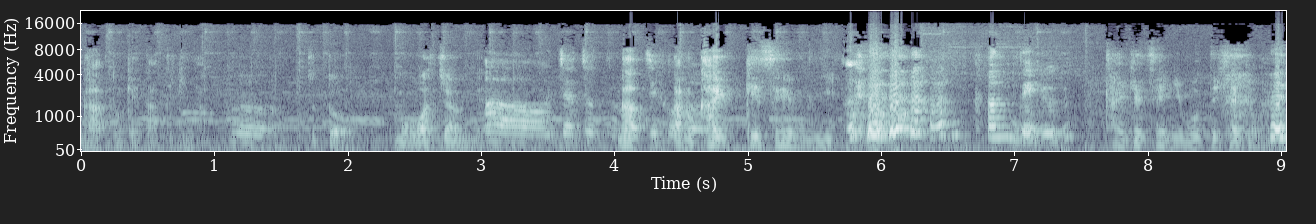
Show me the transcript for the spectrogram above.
が解けた的な。うん。ちょっともう終わっちゃうんで。ああじゃあちょっとな後ほど。あの解決編に。噛んでる解決編に持っていきたいと思います。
